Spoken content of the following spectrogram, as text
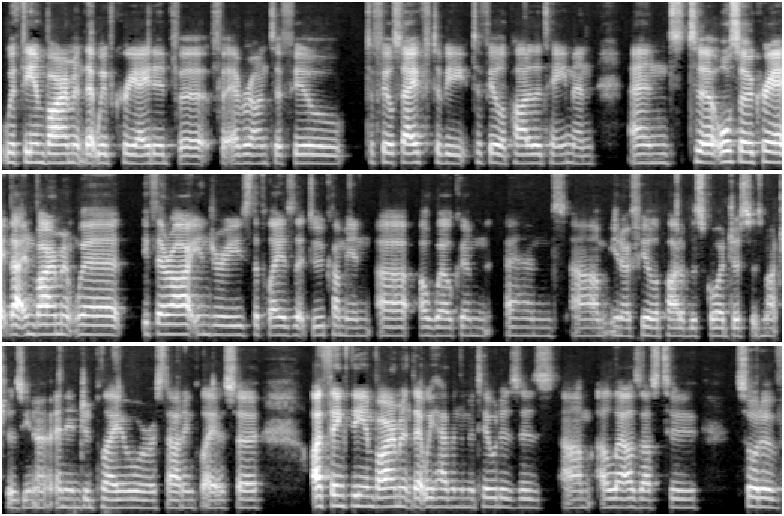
with the environment that we've created for for everyone to feel to feel safe to be to feel a part of the team and and to also create that environment where if there are injuries the players that do come in are, are welcome and um, you know feel a part of the squad just as much as you know an injured player or a starting player. So i think the environment that we have in the matildas is um, allows us to sort of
